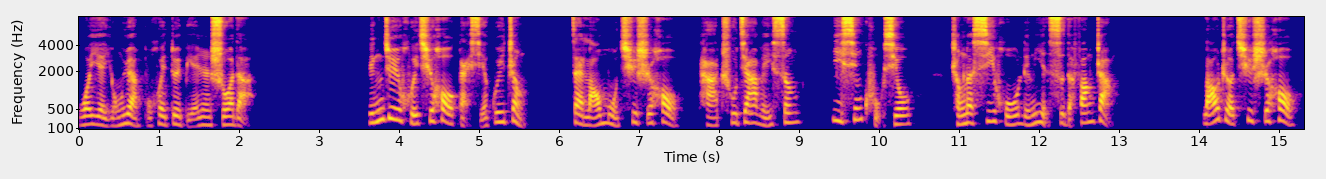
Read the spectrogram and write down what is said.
我也永远不会对别人说的。邻居回去后改邪归正，在老母去世后，他出家为僧，一心苦修，成了西湖灵隐寺的方丈。老者去世后，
